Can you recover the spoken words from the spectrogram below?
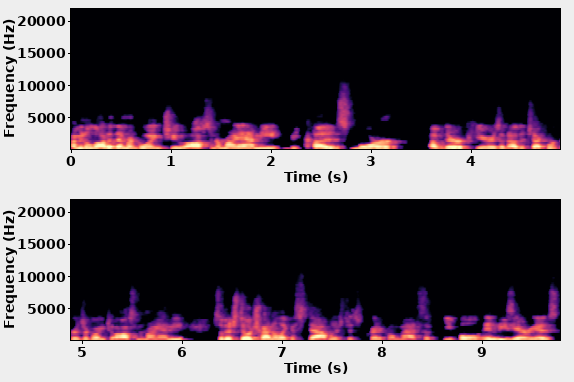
I mean, a lot of them are going to Austin or Miami because more of their peers and other tech workers are going to Austin Miami. So they're still trying to like establish this critical mass of people in these areas.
